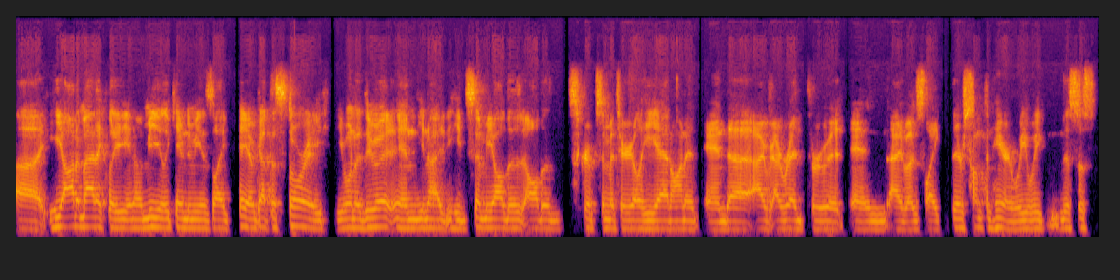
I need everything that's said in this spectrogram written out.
uh, he automatically, you know, immediately came to me and was like, "Hey, I've got this story. You want to do it?" And you know, he'd send me all the all the scripts and material he had on it, and uh, I, I read through it, and I was like, "There's something here. We we this is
